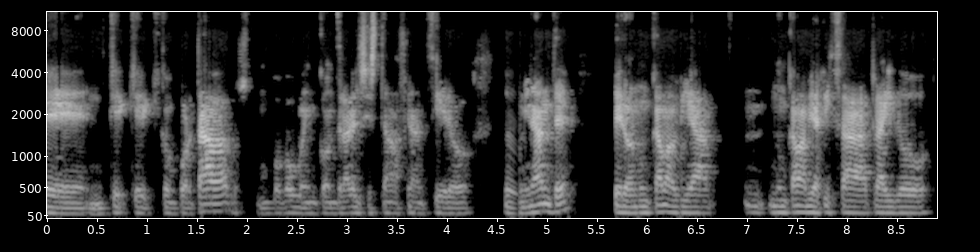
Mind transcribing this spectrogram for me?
eh, que, comportaba pues, un poco encontrar el sistema financiero dominante, pero nunca me había nunca me había quizá traído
